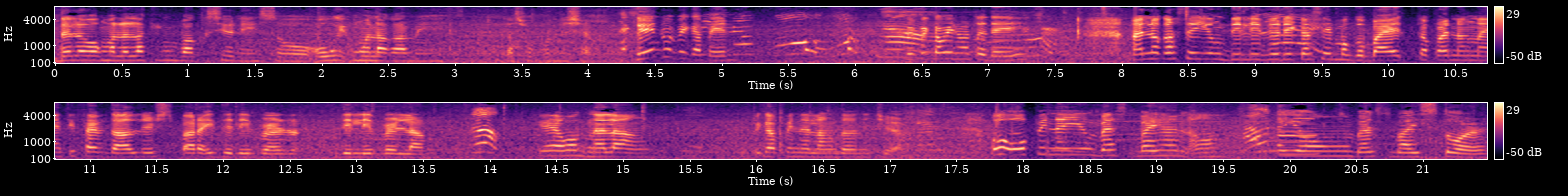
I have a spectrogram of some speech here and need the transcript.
Dalawang malalaking box yun eh. So, uwi muna kami. Tapos pupunta siya. Ngayon pipick upin? Pipick upin mo today? Ano kasi yung delivery kasi magbabayad ka pa ng $95 para i-deliver deliver lang. Kaya wag na lang. Pick upin na lang daw ni Gia. Oh, open na yung Best Buy han, oh. Yung Best Buy store.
